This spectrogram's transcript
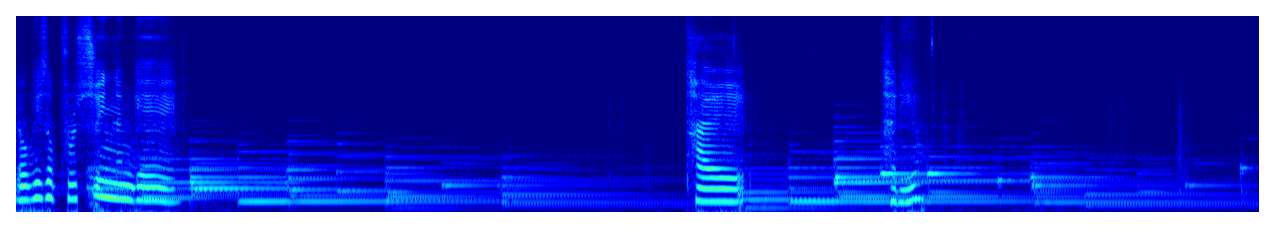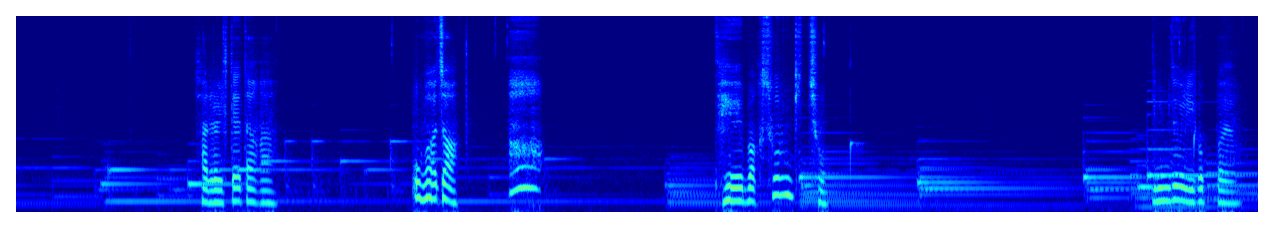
여기서 볼수 있는 게 달, 달이요? 달을 떼다가 오 맞아 헉! 대박 소름 끼쳐 님들 이것 봐요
